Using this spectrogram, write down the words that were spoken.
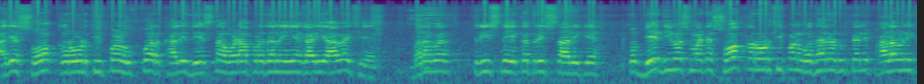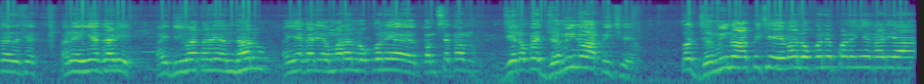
આજે સો કરોડથી પણ ઉપર ખાલી દેશના વડાપ્રધાન અહીંયા ગાડી આવે છે. બરાબર? ત્રીસ ને એકત્રીસ તારીખે. તો બે દિવસ માટે સો કરોડથી પણ વધારે રૂપિયાની ફાળવણી કરે છે. અને અહીંયા ગાડી, અહીં દીવા તળે અંધારું, અહીંયા ગાડી અમારા લોકોને કમસે કમ જે લોકોએ જમીનો આપી છે, તો જમીનો આપી છે એવા લોકોને પણ અહીંયા ગાડી આ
